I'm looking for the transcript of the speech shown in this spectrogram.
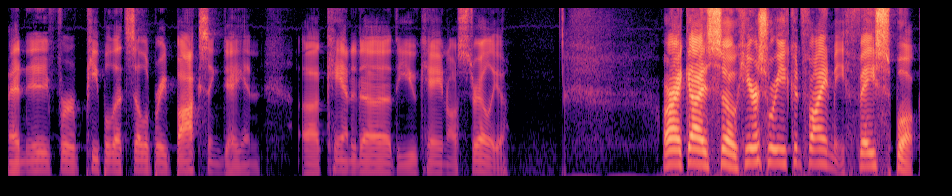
and eh, for people that celebrate Boxing Day in uh, Canada, the UK, and Australia. All right, guys, so here's where you can find me. Facebook.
